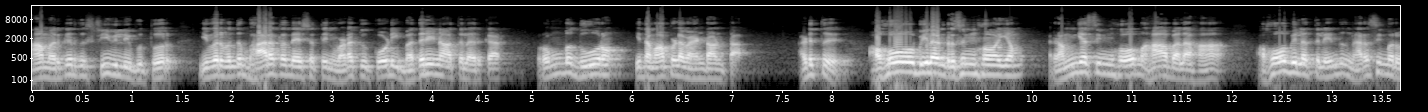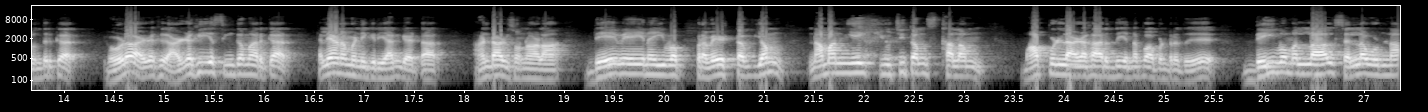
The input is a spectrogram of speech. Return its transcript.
நாம் இருக்கிறது ஸ்ரீவில்லிபுத்தூர். இவர் வந்து பாரத தேசத்தின் வடக்கு கோடி பத்ரிநாத்தில் இருக்கார். ரொம்ப தூரம். இந்த மாப்பிள்ளை வேண்டான்ட்டா. அடுத்து அகோபில நிருசிம்ஹோயம் ரம்யசிம்ஹோ மகாபலஹா. அகோபிலத்திலேருந்து நரசிம்மர் வந்திருக்கார். எவ்வளோ அழகு அழகிய சிங்கமாக இருக்கார். கல்யாணம் பண்ணிக்கிறியான்னு கேட்டார். ஆண்டாள் சொன்னாலாம் தேவேனைவ பிரவேஷ்டவ்யம் நமன்யை ஹியுச்சிதம் ஸ்தலம். மாப்பிள்ளை அழகா இருந்து என்னப்பா பண்றது? தெய்வமல்லால் செல்ல ஒண்ணா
